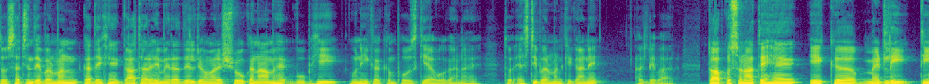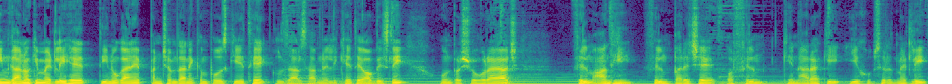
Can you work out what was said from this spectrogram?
तो सचिन देव बर्मन का देखें, गाता रहे मेरा दिल, जो हमारे शो का नाम है, वो भी उन्हीं का कंपोज किया हुआ गाना है। तो एस टी बर्मन के गाने अगले बार। तो आपको सुनाते हैं एक मेडली तीन गानों की मेडली है। तीनों गाने पंचमदा ने कंपोज किए थे, गुलजार साहब ने लिखे थे ऑब्वियसली उन पर शो हो रहा है आज। फ़िल्म आंधी, फ़िल्म परिचय और फ़िल्म किनारा की ये खूबसूरत मेडली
